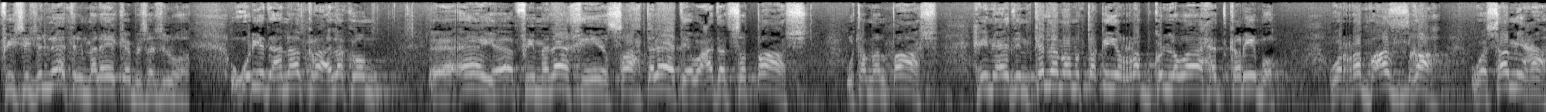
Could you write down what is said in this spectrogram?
في سجلات الملائكة بسجلوها. أريد أن أقرأ لكم آه، آية في ملاخي الصاح ثلاثة وعدد 16 و18 حينئذ كلم متقي الرب كل واحد قريبه والرب أصغى وسمع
